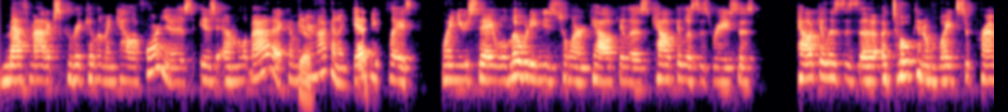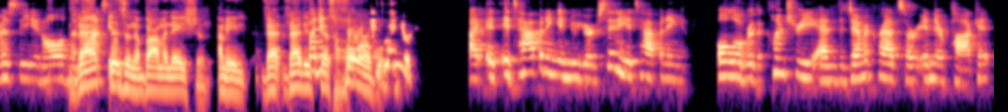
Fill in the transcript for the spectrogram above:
mathematics curriculum in California is is emblematic. I mean, yeah. you're not going to get any place when you say, well, nobody needs to learn calculus. Calculus is racist. Calculus is a, a token of white supremacy and all of the That nonsense. is an abomination. I mean, that that is but just horrible. I, it, it's happening in New York City. It's happening all over the country, and the Democrats are in their pocket.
